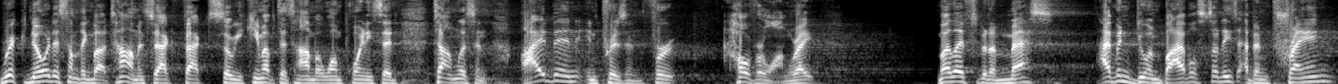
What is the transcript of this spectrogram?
Rick noticed something about Tom. In fact, so he came up to Tom at one point. He said, Tom, listen, I've been in prison for however long, right? My life's been a mess. I've been doing Bible studies. I've been praying.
